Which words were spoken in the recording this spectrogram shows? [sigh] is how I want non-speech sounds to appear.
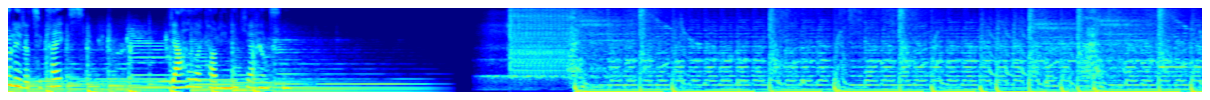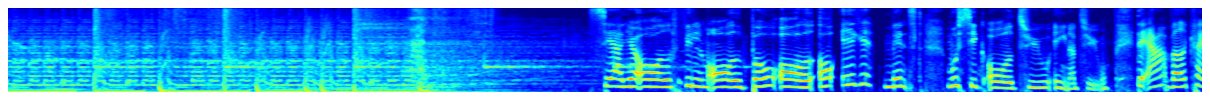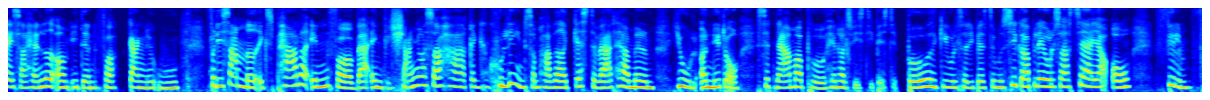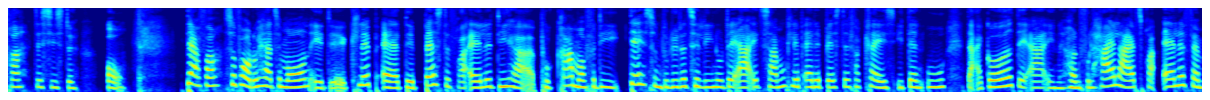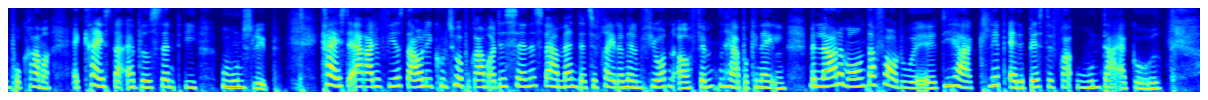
Du lytter til Græs. Jeg hedder Karoline Kjær Hansen. Serieåret, filmåret, bogåret og ikke mindst musikåret 2021. Det er, hvad Kreds har handlet om i den forgangne uge. Fordi sammen med eksperter inden for hver enkelt genre, så har Rikke Kulin, som har været gæstevært her mellem jul og nytår, set nærmere på henholdsvis de bedste bogudgivelser, de bedste musikoplevelser, serier og film fra det sidste år. Derfor så får du her til morgen et øh, klip af det bedste fra alle de her programmer, fordi det, som du lytter til lige nu, det er et sammenklip af det bedste fra Kreds i den uge, der er gået. Det er en håndfuld highlights fra alle fem programmer af Kreds, der er blevet sendt i ugens løb. Kreds, det er Radio 4's daglige kulturprogram, og det sendes hver mandag til fredag mellem 14 og 15 her på kanalen. Men lørdag morgen, der får du øh, de her klip af det bedste fra ugen, der er gået.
